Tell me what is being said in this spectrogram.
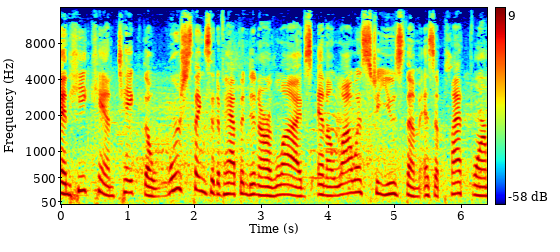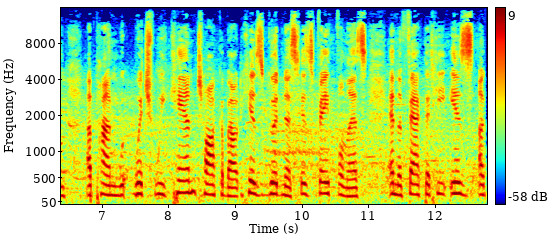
and He can take the worst things that have happened in our lives and allow us to use them as a platform upon w- which we can talk about His goodness, His faithfulness, and the fact that He is a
